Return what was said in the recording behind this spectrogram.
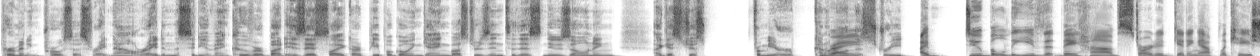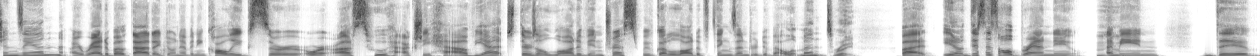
permitting process right now, right in the city of Vancouver. But is this like are people going gangbusters into this new zoning? I guess just from your kind of on the street. I Do believe that they have started getting applications in. I read about that. I don't have any colleagues or or us who ha- actually have yet. There's a lot of interest. We've got a lot of things under development. Right. But, you know, this is all brand new. I Mhm. mean, the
